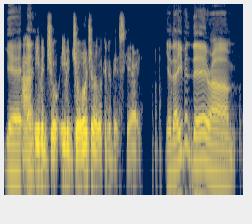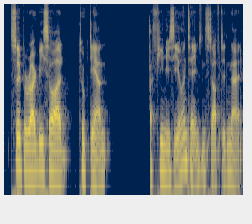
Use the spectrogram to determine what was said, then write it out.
Yeah. Uh, and, even even Georgia are looking a bit scary. yeah, they even their um Super Rugby side took down a few New Zealand teams and stuff, didn't they?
